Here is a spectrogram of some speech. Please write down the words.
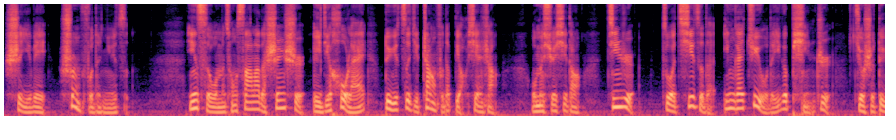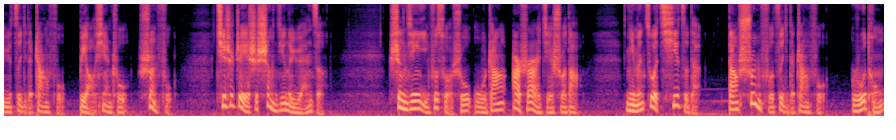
是一位顺服的女子。因此，我们从萨拉的身世以及后来对于自己丈夫的表现上，我们学习到，今日做妻子的应该具有的一个品质，就是对于自己的丈夫表现出顺服。其实这也是圣经的原则。圣经以弗所书五章二十二节说道：“你们做妻子的，当顺服自己的丈夫，如同。”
